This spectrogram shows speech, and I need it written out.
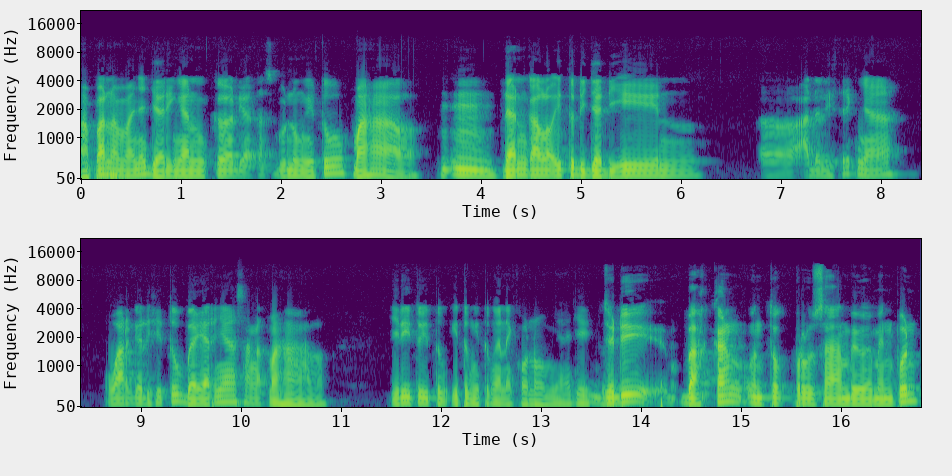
apa namanya jaringan ke di atas gunung itu mahal. Mm-mm. Dan kalau itu dijadiin eh, ada listriknya, warga di situ bayarnya sangat mahal. Jadi itu hitung hitung hitungan ekonomi aja itu. Jadi bahkan untuk perusahaan BUMN pun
